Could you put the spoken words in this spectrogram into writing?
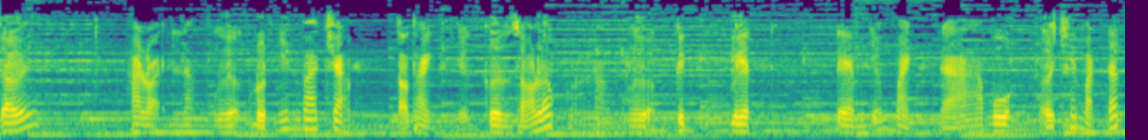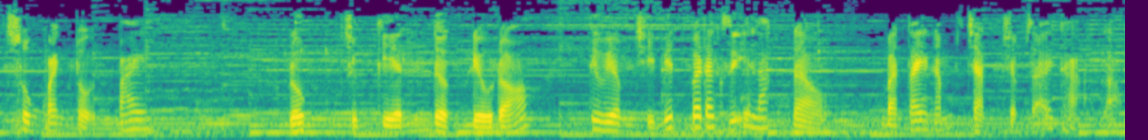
tới. Hai loại năng lượng đột nhiên va chạm tạo thành những cơn gió lốc năng lượng kịch liệt đem những mảnh đá vụn ở trên mặt đất xung quanh thổi bay. Lúc chứng kiến được điều đó, tiêu viêm chỉ biết bất đắc dĩ lắc đầu, bàn tay nắm chặt chậm rãi thả lỏng.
